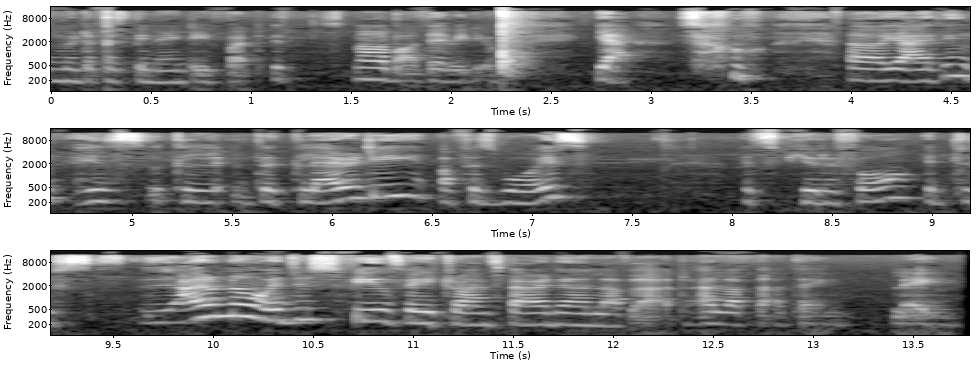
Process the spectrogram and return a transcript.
moment of sb19 but it's not about that video. Yeah so uh, yeah i think his the clarity of his voice it's beautiful. It just i don't know it just feels very transparent and i love that. I love that thing playing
